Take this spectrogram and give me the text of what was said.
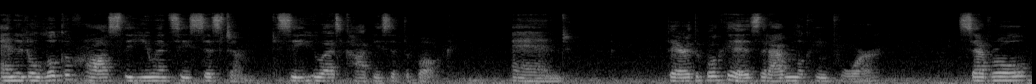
and it'll look across the UNC system to see who has copies of the book. And there the book is that I'm looking for. Several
